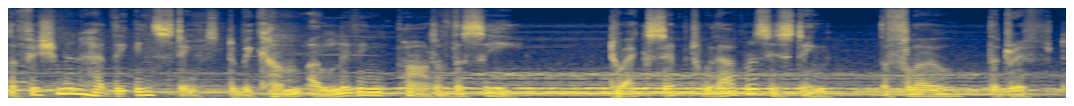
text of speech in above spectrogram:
The fishermen had the instinct to become a living part of the sea, to accept without resisting the flow, the drift,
